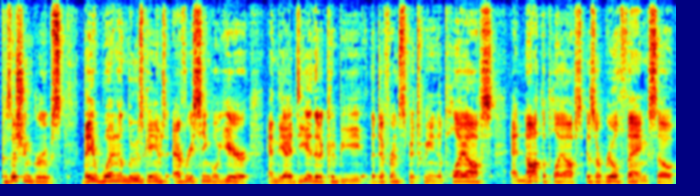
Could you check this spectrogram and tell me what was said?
position groups, they win and lose games every single year. And the idea that it could be the difference between the playoffs and not the playoffs is a real thing. So,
